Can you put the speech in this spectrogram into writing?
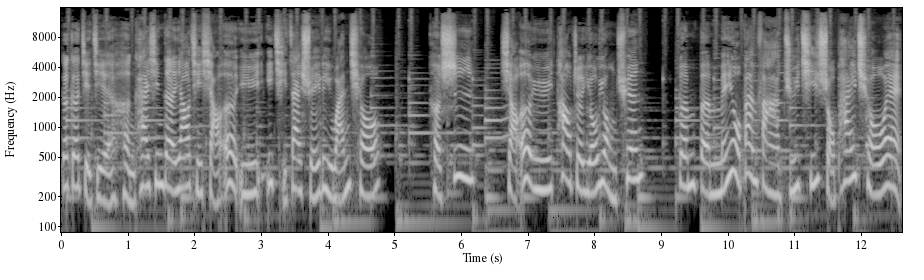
哥哥姐姐很开心地邀请小鳄鱼一起在水里玩球。可是小鳄鱼套着游泳圈，根本没有办法举起手拍球，哎，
